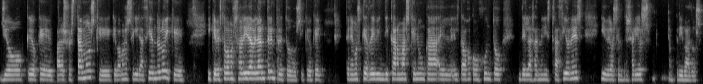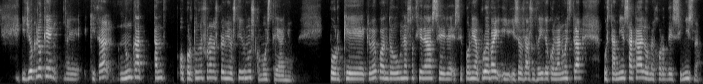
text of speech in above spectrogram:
Yo creo que para eso estamos, que, vamos a seguir haciéndolo y que, y que esto vamos a salir adelante entre todos. Y creo que tenemos que reivindicar más que nunca el, trabajo conjunto de las administraciones y de los empresarios privados. Y yo creo que eh, quizá nunca tan oportunos fueron los premios Cygnus como este año porque creo que cuando una sociedad se, pone a prueba, y, eso ha sucedido con la nuestra, pues también saca lo mejor de sí misma.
